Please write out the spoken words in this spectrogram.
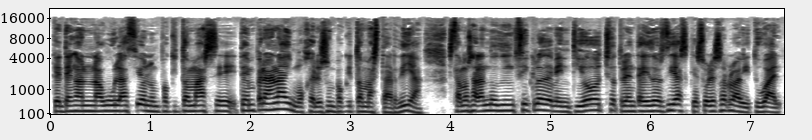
que tengan una ovulación un poquito más eh, temprana y mujeres un poquito más tardía. Estamos hablando de un ciclo de 28, 32 días que suele ser lo habitual,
